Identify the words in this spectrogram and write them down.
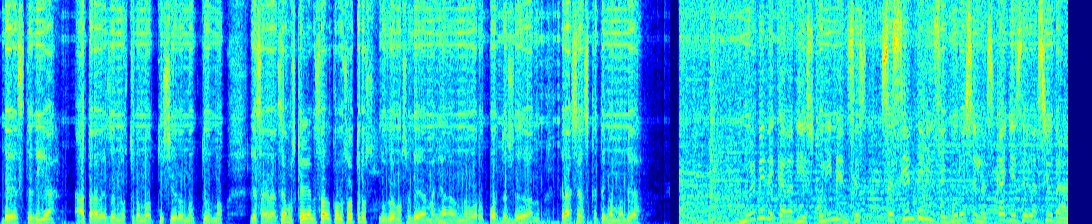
de este día a través de nuestro noticiero nocturno. Les agradecemos que hayan estado con nosotros. Nos vemos el día de mañana en un nuevo reporte ciudadano. Gracias, que tengan buen día. 9 de cada 10 colimenses se sienten inseguros en las calles de la ciudad.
